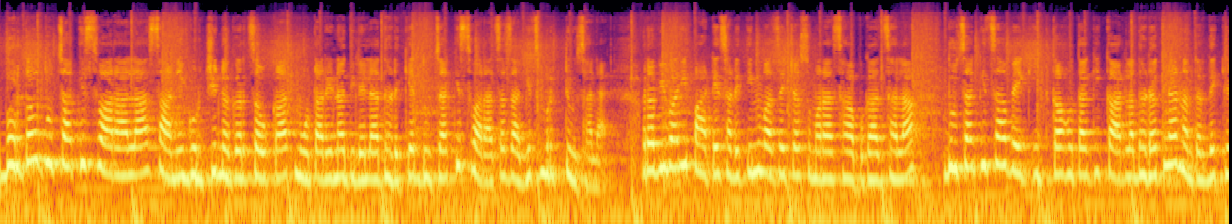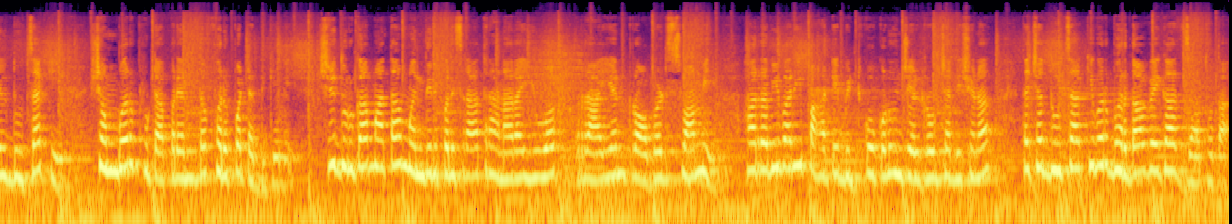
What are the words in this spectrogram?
भरधाव दुचाकी स्वाराला साने गुरुजी नगर चौकात मोटारीनं दिलेल्या धडकेत दुचाकी स्वाराचा जागीच मृत्यू झालाय. रविवारी पहाटे साडेतीन वाजेच्या सुमारास हा अपघात झाला. दुचाकीचा वेग इतका होता की कारला धडकल्यानंतर देखील दुचाकी शंभर फुटापर्यंत फरफटत गेले. श्री दुर्गा माता मंदिर परिसरात राहणारा युवक रायन रॉबर्ट स्वामी हा रविवारी पहाटे बिटकोकडून जेल रोडच्या दिशेनं त्याच्या दुचाकीवर भरधाव वेगात जात होता.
